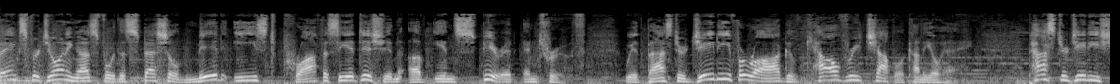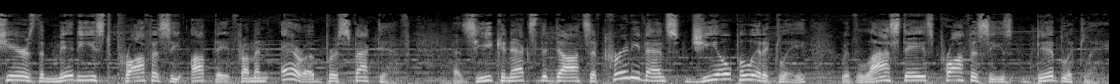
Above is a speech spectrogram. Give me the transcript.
Thanks for joining us for the special Mid East Prophecy edition of In Spirit and Truth with Pastor J.D. Farag of Calvary Chapel, Kaneohe. Pastor J.D. shares the East prophecy update from an Arab perspective as he connects the dots of current events geopolitically with last days prophecies biblically.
